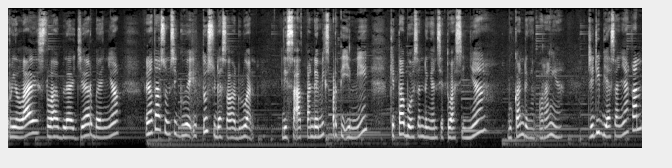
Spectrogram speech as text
realize setelah belajar banyak ternyata asumsi gue itu sudah salah duluan. Di saat pandemik seperti ini kita bosan dengan situasinya bukan dengan orangnya. Jadi biasanya kan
